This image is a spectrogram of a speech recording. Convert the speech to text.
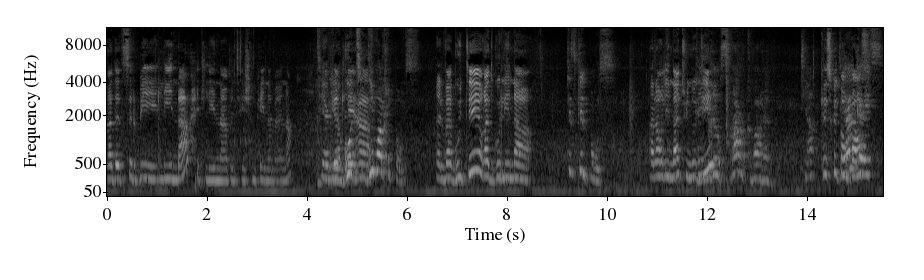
غادا تسربي لينا حيت لينا بنت هشام كاينه معنا Dis-moi. Elle va goûter, Radgo Lina. Qu'est-ce qu'elle pense? Alors Lina, tu nous dis... Qu'est-ce que t'en penses?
